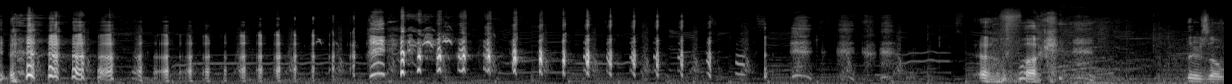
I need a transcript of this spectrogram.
oh fuck! There's a.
